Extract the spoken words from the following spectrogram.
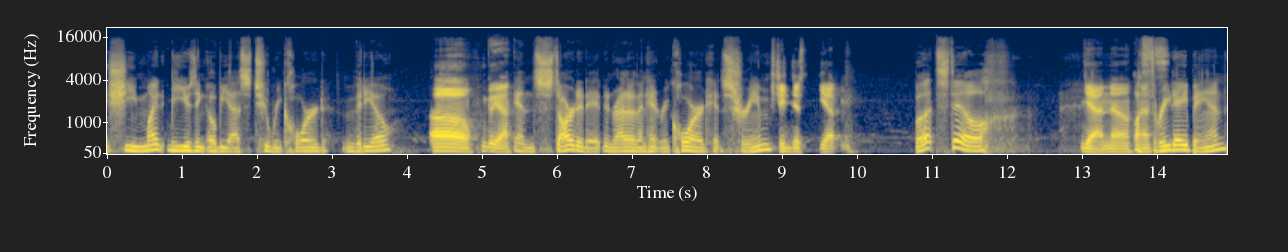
she might be using OBS to record video oh, yeah. and started it, and rather than hit record, hit stream. She just yep. But still, Yeah, no. a that's- three day ban.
